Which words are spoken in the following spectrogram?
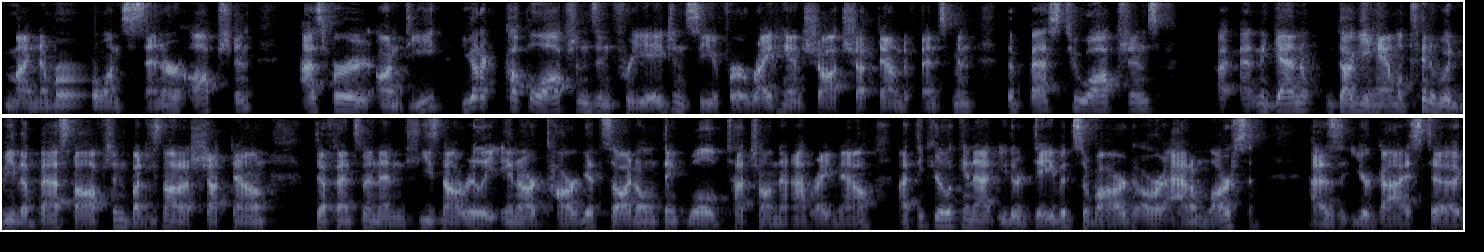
my number one center option. As for on D, you got a couple options in free agency for a right hand shot shutdown defenseman. The best two options Uh, and again, Dougie Hamilton would be the best option, but he's not a shutdown defenseman and he's not really in our target. So I don't think we'll touch on that right now. I think you're looking at either David Savard or Adam Larsson as your guys to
